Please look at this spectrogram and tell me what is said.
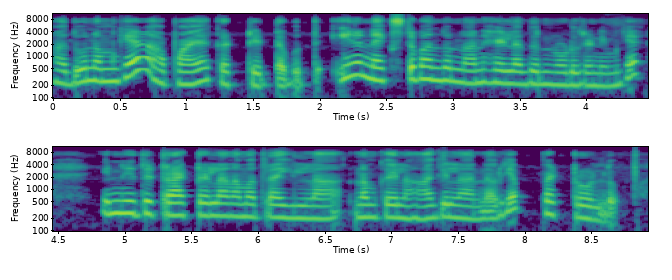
ಅದು ನಮಗೆ ಅಪಾಯ ಕಟ್ಟಿಟ್ಟ ಬುತ್ತೆ. ಇನ್ನು ನೆಕ್ಸ್ಟ್ ಬಂದು ನಾನು ಹೇಳೋದನ್ನು ನೋಡಿದ್ರೆ ನಿಮಗೆ ಇನ್ನಿದು ಟ್ರ್ಯಾಕ್ಟ್ರೆಲ್ಲ ನಮ್ಮ ಹತ್ರ ಇಲ್ಲ ನಮ್ಮ ಕೈಲಿ ಆಗಿಲ್ಲ ಅನ್ನೋರಿಗೆ ಪೆಟ್ರೋಲ್ದು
